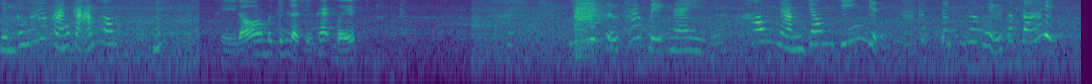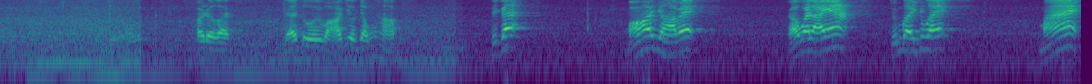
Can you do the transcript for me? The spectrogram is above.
Nhìn có quá phản cảm không? Thì đó mới chính là sự khác biệt. Nhưng cái sự khác biệt này không nằm trong chiến dịch marketing thương hiệu sắp tới. Thôi được rồi để tôi bỏ vô trong hộp. Thiết á bỏ hết vô hộp đi. Rồi quay lại nha chuẩn bị chuẩn bị. Mai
